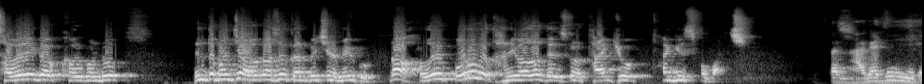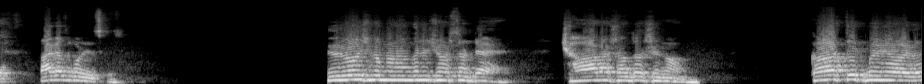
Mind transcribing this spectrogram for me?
సవినయంగా కోరుకుంటూ ఇంత మంచి అవకాశం కల్పించిన మీకు నా హృదయపూర్వక ధన్యవాదాలు తెలుసుకున్నాను thank you thank you so much Nagarjuna కూడా తీసుకోవచ్చు ఈ రోజున మనందరినీ చూస్తుంటే చాలా సంతోషంగా ఉంది. కార్తీక్ మీడియా వాళ్ళు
